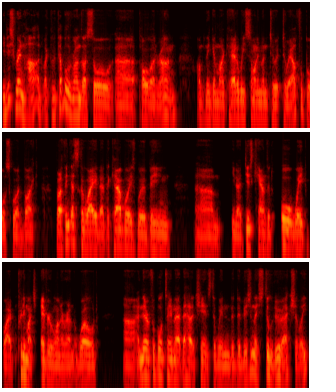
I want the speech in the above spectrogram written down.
He just ran hard. Like a couple of runs I saw uh, Pollard run, I'm thinking like, how do we sign him into to our football squad? Like, but I think that's the way that the Cowboys were being, um, you know, discounted all week by pretty much everyone around the world. Uh, and they're a football team that they had a chance to win the division. They still do actually.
